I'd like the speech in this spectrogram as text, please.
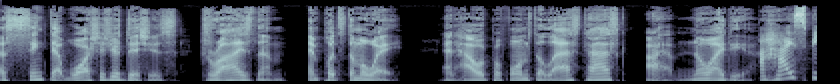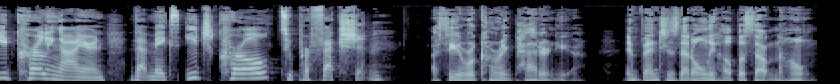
A sink that washes your dishes, dries them, and puts them away. And how it performs the last task, I have no idea. A high speed curling iron that makes each curl to perfection. I see a recurring pattern here inventions that only help us out in the home.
